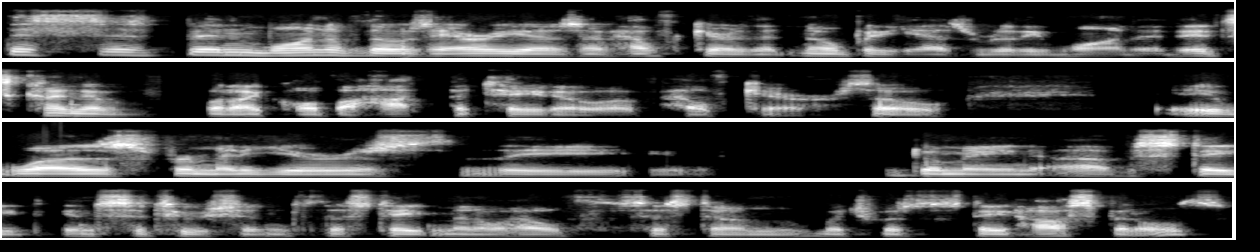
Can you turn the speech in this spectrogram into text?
This has been one of those areas of healthcare that nobody has really wanted. It's kind of what I call the hot potato of healthcare. So it was for many years the domain of state institutions, the state mental health system, which was state hospitals.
